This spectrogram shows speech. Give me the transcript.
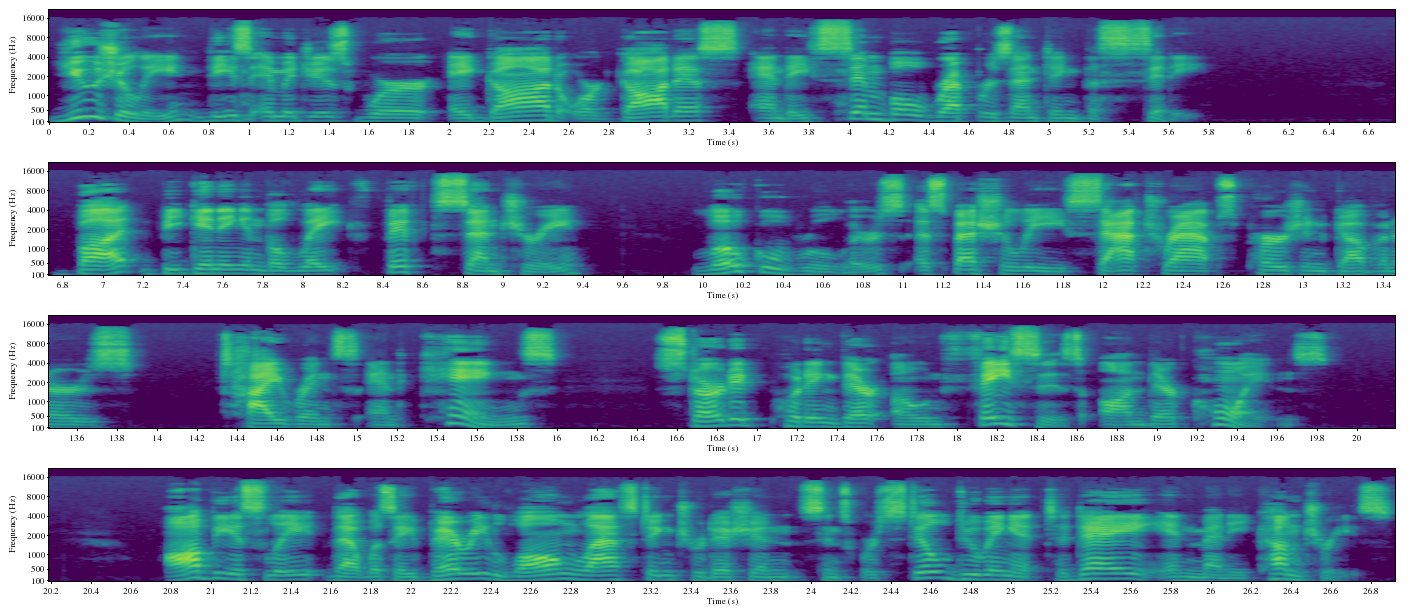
Usually, these images were a god or goddess and a symbol representing the city. But beginning in the late 5th century, local rulers, especially satraps, Persian governors, tyrants, and kings, started putting their own faces on their coins. Obviously, that was a very long lasting tradition since we're still doing it today in many countries,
